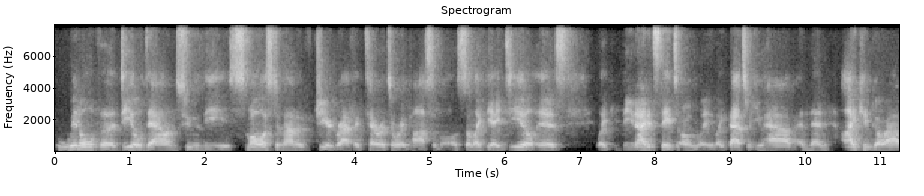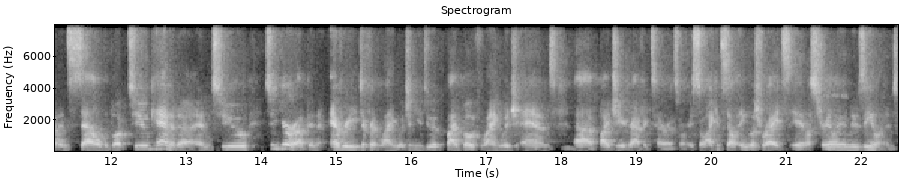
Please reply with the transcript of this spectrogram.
whittle the deal down to the smallest amount of geographic territory possible. So like the ideal is like the United States only, like that's what you have, and then I can go out and sell the book to Canada and to to Europe in every different language, and you do it by both language and uh, by geographic territory. So I can sell English rights in Australia and New Zealand.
